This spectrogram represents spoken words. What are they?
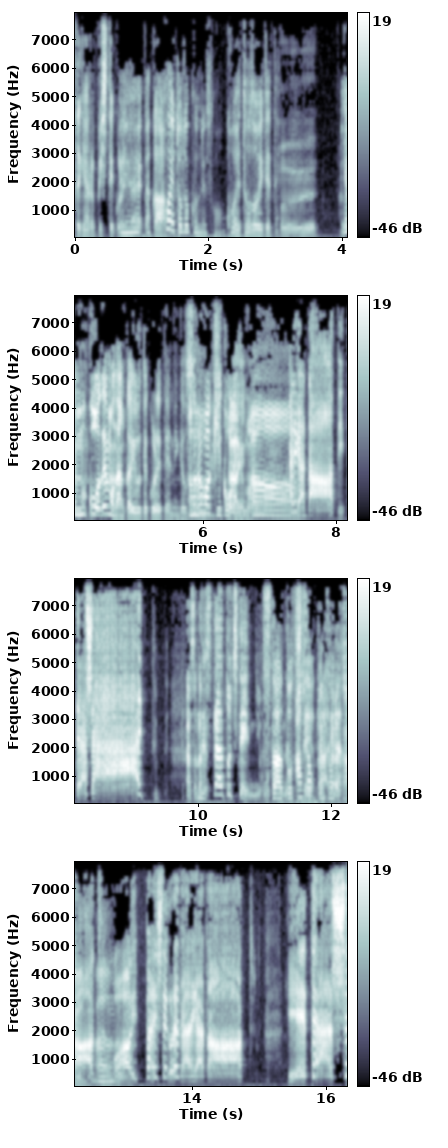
てギャルピーしてくれたりとえか、ー声届くんですか？声届いてて。へー。で、向こうでもなんか言うてくれてんねんけど、それは聞こえへん。ありがとうって言ってらっしゃいって言って。あ、そうか、スタート地点におったスタね。ート地点あそっかそっかありがとうんもういっぱいしてくれてありがとう。いってらっし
